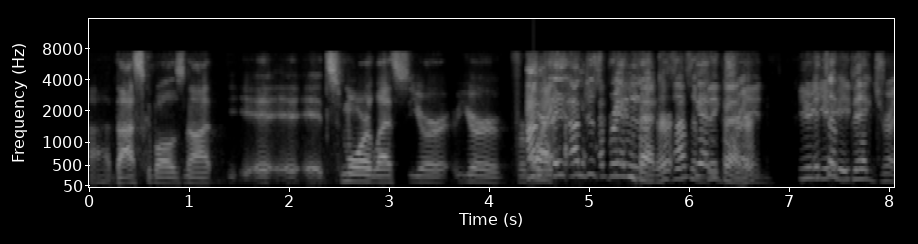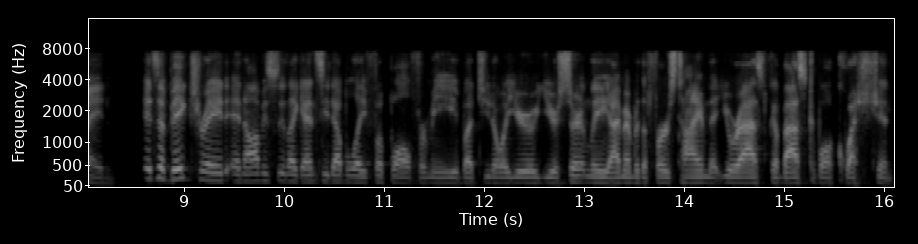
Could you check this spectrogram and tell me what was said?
uh, basketball is not. It, it's more or less your your. For I'm, my, I'm just I'm bringing it better. up because it's I'm a big better. trade. You, it's you, a big trade it's a big trade and obviously like NCAA football for me. But you know, you're you're certainly. I remember the first time that you were asked a basketball question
